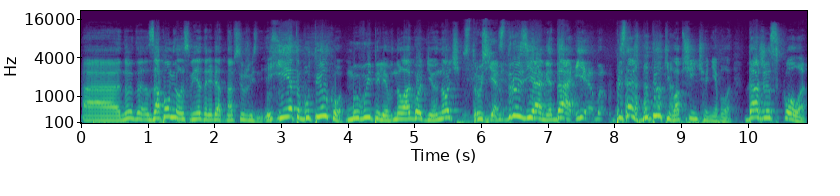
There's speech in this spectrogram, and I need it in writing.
а, ну, запомнилось мне это, ребят, на всю жизнь. И, и эту бутылку мы выпили в новогоднюю ночь. С друзьями. С друзьями, да. И э, представляешь, бутылки вообще ничего не было. Даже скола.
